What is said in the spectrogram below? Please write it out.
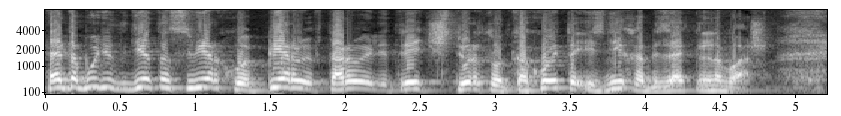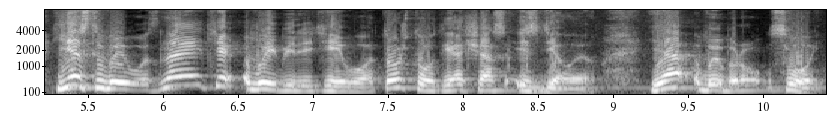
это будет где-то сверху, первый, второй или третий, четвертый, вот какой-то из них обязательно ваш. Если вы его знаете, выберите его, то, что вот я сейчас и сделаю. Я выбрал свой.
